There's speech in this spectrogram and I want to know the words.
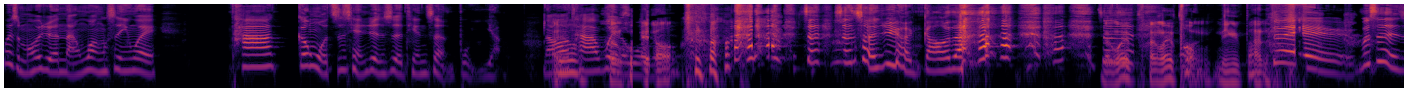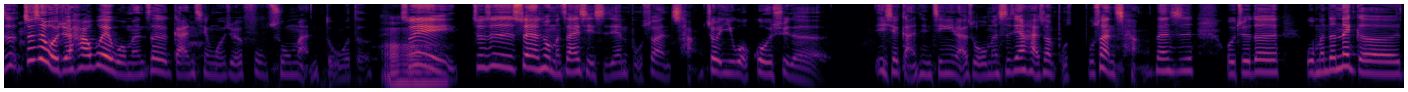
为什么会觉得难忘，是因为他跟我之前认识的天秤很不一样，然后他为了我们、会哦生生存欲很高的，就很会是很会捧另一半哦。对，不是，就就是我觉得他为我们这个感情，我觉得付出蛮多的。哦，所以就是虽然说我们在一起时间不算长，就以我过去的一些感情经历来说，我们时间还算不不算长，但是我觉得我们的那个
